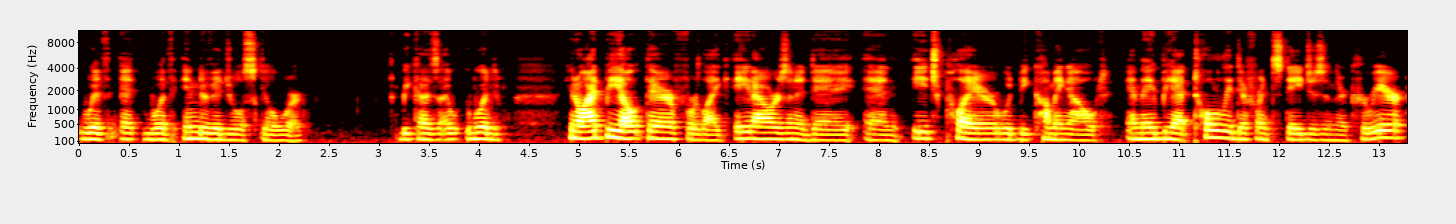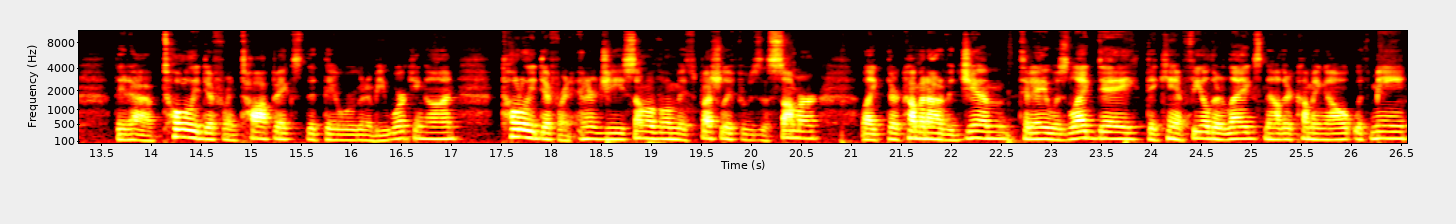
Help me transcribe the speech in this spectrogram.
with eh, with individual skill work because I would, you know, I'd be out there for like eight hours in a day, and each player would be coming out, and they'd be at totally different stages in their career. They'd have totally different topics that they were going to be working on, totally different energy. Some of them, especially if it was the summer, like they're coming out of a gym. Today was leg day. They can't feel their legs. Now they're coming out with me,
